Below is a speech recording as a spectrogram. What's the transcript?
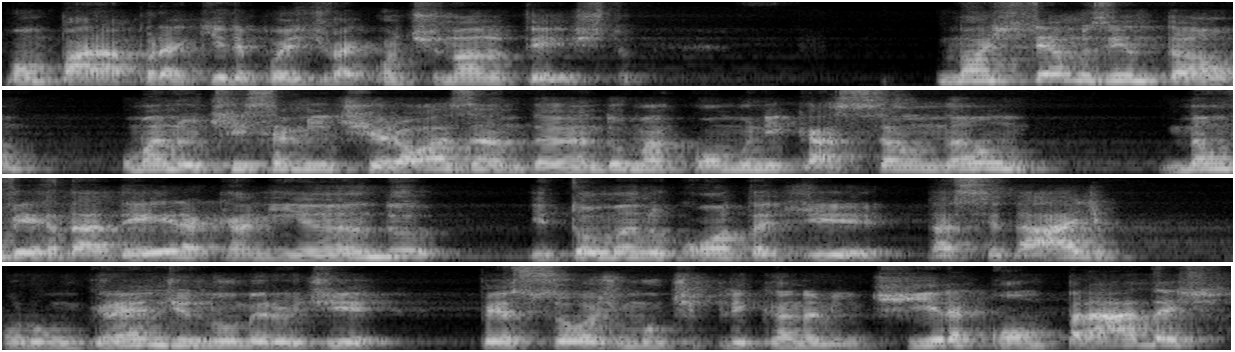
vamos parar por aqui, depois a gente vai continuar no texto. Nós temos então uma notícia mentirosa andando, uma comunicação não não verdadeira caminhando e tomando conta de, da cidade por um grande número de pessoas multiplicando a mentira, compradas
